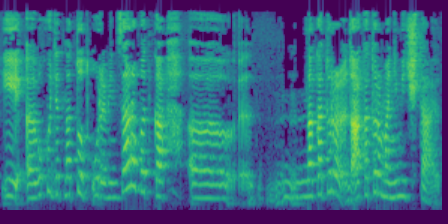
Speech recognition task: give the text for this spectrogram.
и э, выходят на тот уровень заработка, э, на который, о котором они мечтают.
